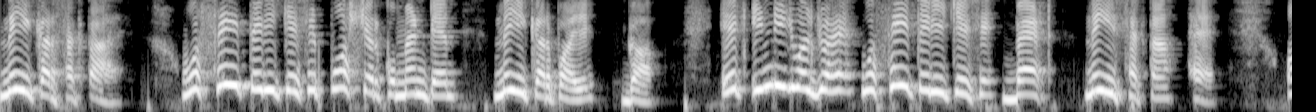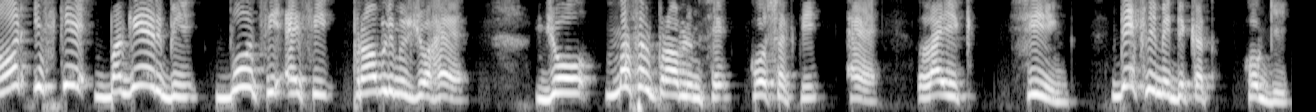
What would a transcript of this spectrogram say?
नहीं कर सकता है। वो सही तरीके से पोस्चर को मेंटेन नहीं कर पाएगा। एक इंडिविजुअल जो है, वो सही तरीके से बैठ नहीं सकता है। और इसके बगैर भी बहुत सी ऐसी प्रॉब्लम्स जो है, जो मसल प्रॉब्लम से हो सकती है। लाइक सीइंग देखने में दिक्कत होगी।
